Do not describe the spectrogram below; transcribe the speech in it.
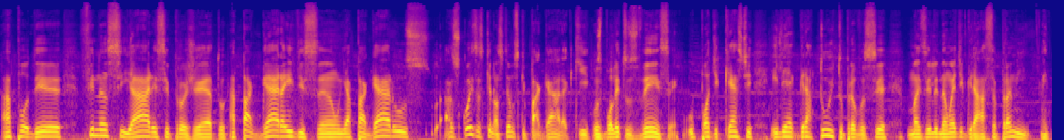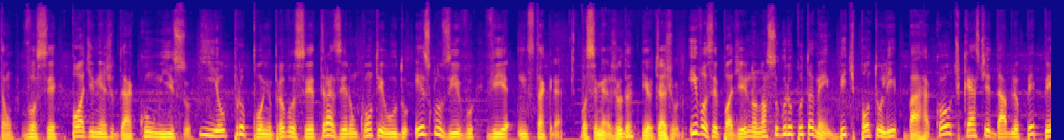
a poder financiar esse projeto, a pagar a edição e a pagar os, as coisas que nós temos que pagar aqui, os boletos vencem. O podcast ele é gratuito para você, mas ele não é de graça para mim. Então você pode me ajudar com isso e eu proponho para você trazer um conteúdo exclusivo via Instagram. Você me ajuda e eu te ajudo. E você pode ir no nosso grupo também, bit.ly/coachcastwpp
